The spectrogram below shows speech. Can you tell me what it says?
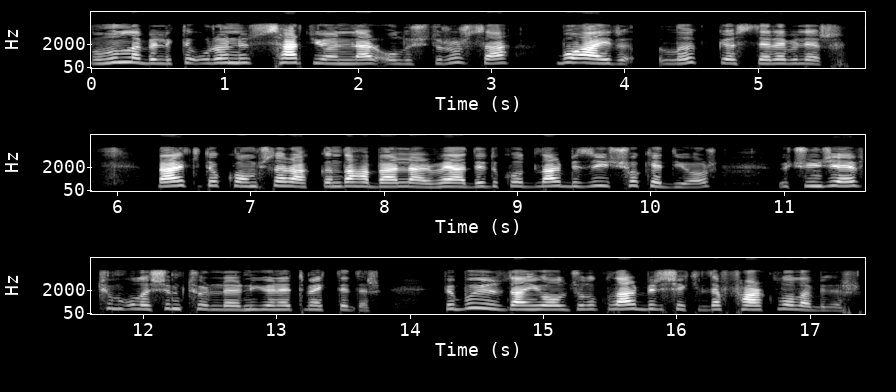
Bununla birlikte Uranüs sert yönler oluşturursa bu ayrılık gösterebilir. Belki de komşular hakkında haberler veya dedikodular bizi şok ediyor. Üçüncü ev tüm ulaşım türlerini yönetmektedir ve bu yüzden yolculuklar bir şekilde farklı olabilir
